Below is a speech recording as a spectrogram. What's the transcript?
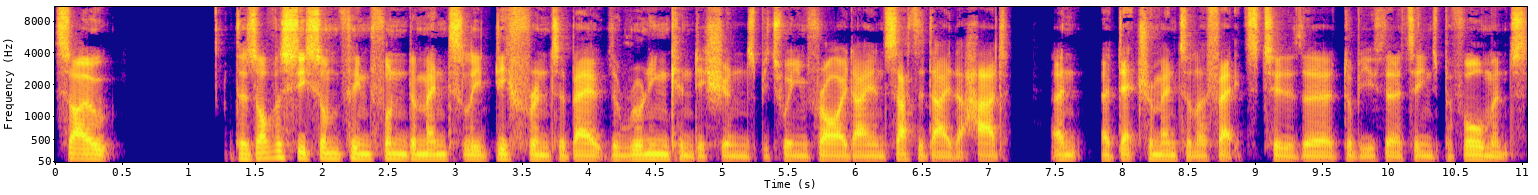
So there's obviously something fundamentally different about the running conditions between Friday and Saturday that had an, a detrimental effect to the W13's performance.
